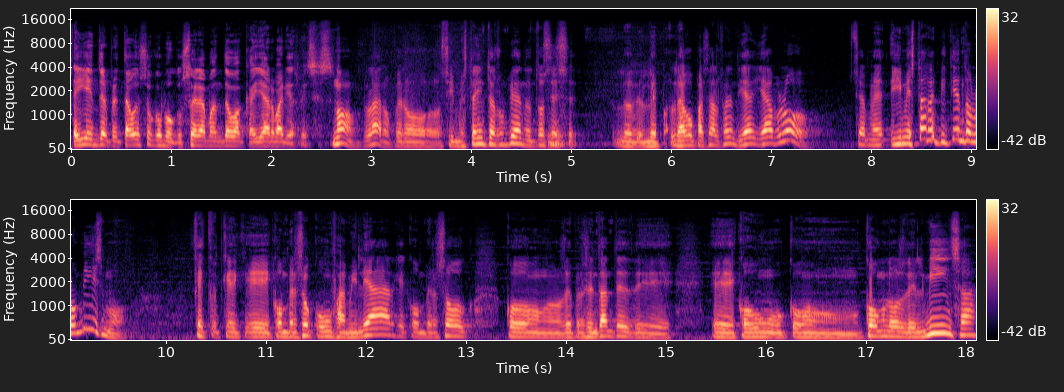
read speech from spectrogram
Ella ha interpretado eso como que usted la mandado a callar varias veces. No, claro, pero si me está interrumpiendo, entonces le, hago pasar al frente. Ya, ya habló. y me está repitiendo lo mismo. Que, conversó con un familiar, que conversó con representantes de. Eh, con, con, los del MINSA,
